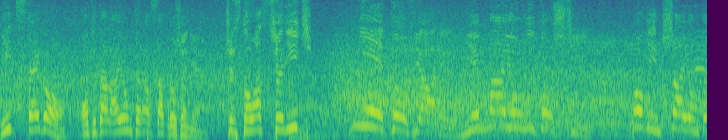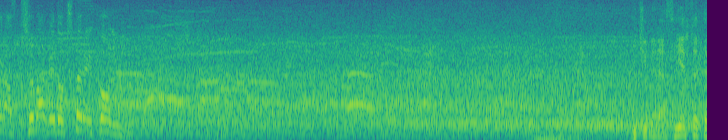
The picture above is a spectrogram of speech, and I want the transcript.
Nic z tego. Oddalają teraz zagrożenie. Czy zdoła strzelić? Nie do wiary. Nie mają litości. Powiększają teraz przewagę do czterech goli. Widzimy raz jeszcze tę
